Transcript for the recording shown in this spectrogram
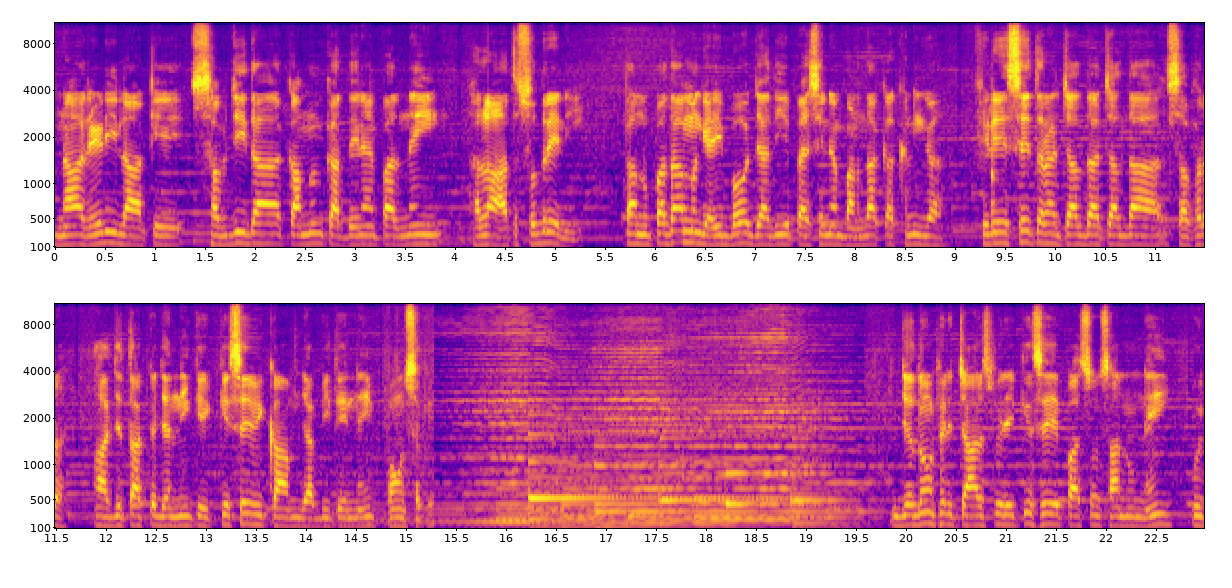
ਨਾਲ ਰੇੜੀ ਲਾ ਕੇ ਸਬਜ਼ੀ ਦਾ ਕੰਮ ਵੀ ਕਰਦੇ ਰਹੇ, ਪਰ ਨਹੀਂ, ਹਾਲਾਤ ਸੁਧਰੇ ਨਹੀਂ। ਤੁਹਾਨੂੰ ਪਤਾ ਮਹਿੰਗਾਈ ਬਹੁਤ ਜ਼ਿਆਦੀ ਹੈ, ਪੈਸੇ ਨਾਲ ਬਣਦਾ ਕੱਖ ਨਹੀਂਗਾ। ਫਿਰ ਇਸੇ ਤਰ੍ਹਾਂ ਚੱਲਦਾ ਚੱਲਦਾ ਸਫ਼ਰ ਅੱਜ ਤੱਕ ਜਾਨੀ ਕਿ ਕਿਸੇ ਵੀ ਕਾਮਯਾਬੀ ਤੇ ਨਹੀਂ ਪਹੁੰਚ ਸਕੇ। ਜਦੋਂ ਫਿਰ ਚਾਰ ਸਵੇਰੇ ਕਿਸੇ ਪਾਸੋਂ ਸਾਨੂੰ ਨਹੀਂ ਕੋਈ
